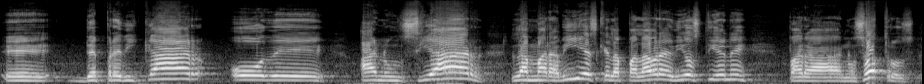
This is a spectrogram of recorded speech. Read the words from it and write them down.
eh, de predicar o de anunciar las maravillas que la palabra de Dios tiene para nosotros,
